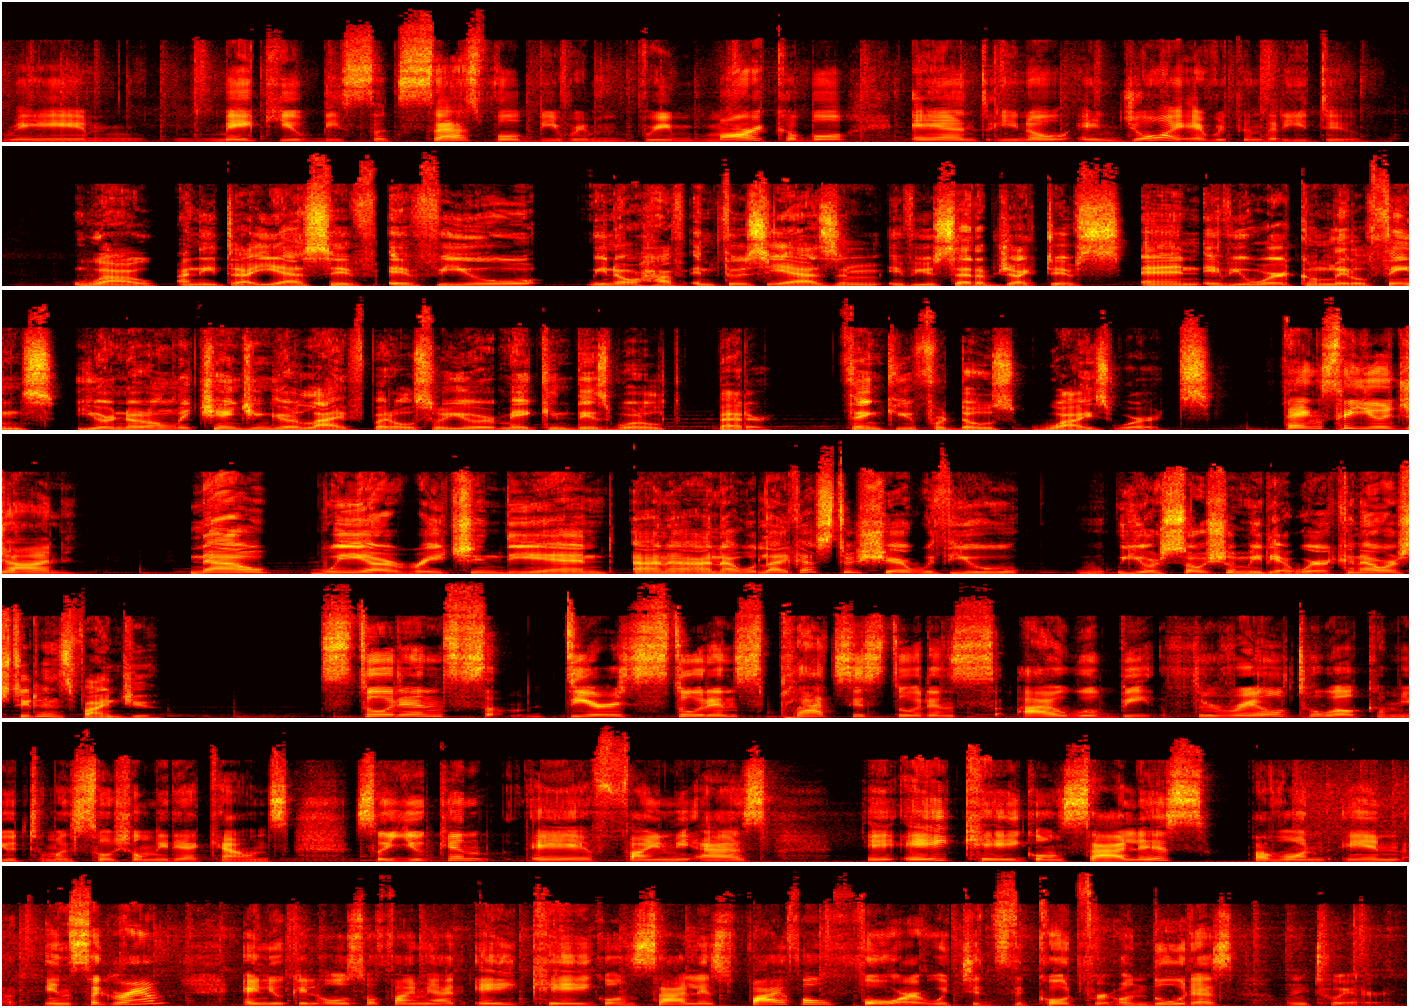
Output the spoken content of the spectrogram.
um, make you be successful, be re- remarkable, and you know enjoy everything that you do. Wow, Anita. Yes, if if you you know have enthusiasm, if you set objectives, and if you work on little things, you're not only changing your life, but also you're making this world better. Thank you for those wise words. Thanks to you, John. Now we are reaching the end, Ana, and I would like us to share with you your social media. Where can our students find you? Students, dear students, Platzi students, I will be thrilled to welcome you to my social media accounts. So you can uh, find me as uh, AK Gonzalez Pavon in Instagram, and you can also find me at AK Gonzalez 504, which is the code for Honduras on Twitter.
